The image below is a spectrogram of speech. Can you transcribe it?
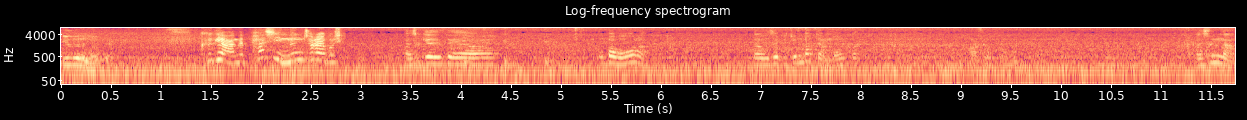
이거는 뭔데? 팥이 있는 줄 알고 시... 맛있게 드세요. 오빠 먹어라. 나 어차피 좀밖에 안 먹을 거야. 맛있나?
